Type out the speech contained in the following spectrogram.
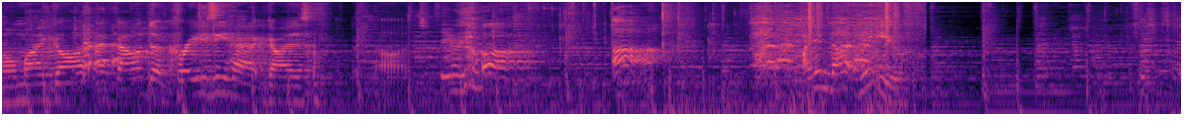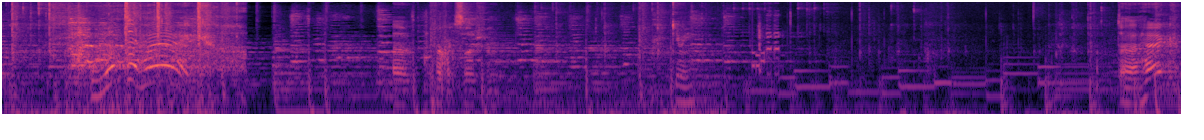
Oh my gosh, I found a crazy hack, guys. God. Ah. Ah. I did not hit you. What the heck? A perfect solution. Gimme. What the heck?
